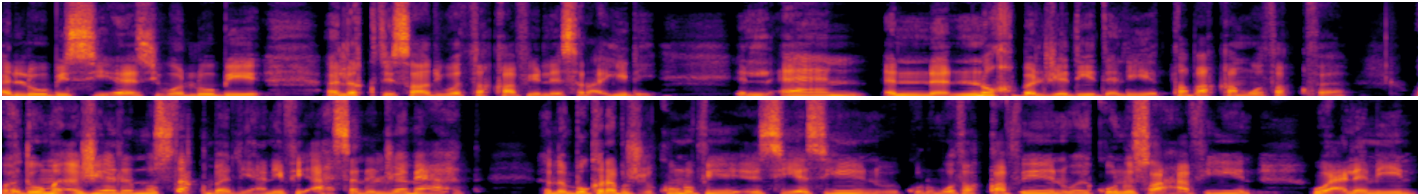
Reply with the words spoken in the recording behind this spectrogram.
اللوبي السياسي واللوبي الاقتصادي والثقافي الإسرائيلي. الآن النخبة الجديدة اللي هي طبقة مثقفة وهذوما أجيال المستقبل يعني في أحسن الجامعات هذا بكرة باش يكونوا في سياسيين ويكونوا مثقفين ويكونوا صحفيين وإعلاميين.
